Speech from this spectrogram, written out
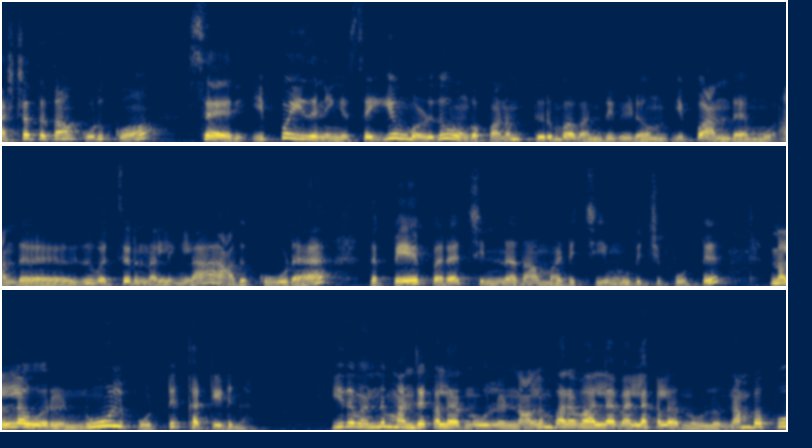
கஷ்டத்தை தான் கொடுக்கும். சரி இப்போ இதை நீங்கள் செய்யும் பொழுது உங்கள் பணம் திரும்ப வந்துவிடும். இப்போ அந்த மு அந்த இது வச்சுருந்தேன் இல்லைங்களா? அது கூட இந்த பேப்பரை சின்னதாக மடித்து முடித்து போட்டு நல்ல ஒரு நூல் போட்டு கட்டிடுங்க. இது வந்து மஞ்சள் கலர் நூலுன்னாலும் பரவாயில்ல வெள்ளை கலர் நூலு. நம்ம பூ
